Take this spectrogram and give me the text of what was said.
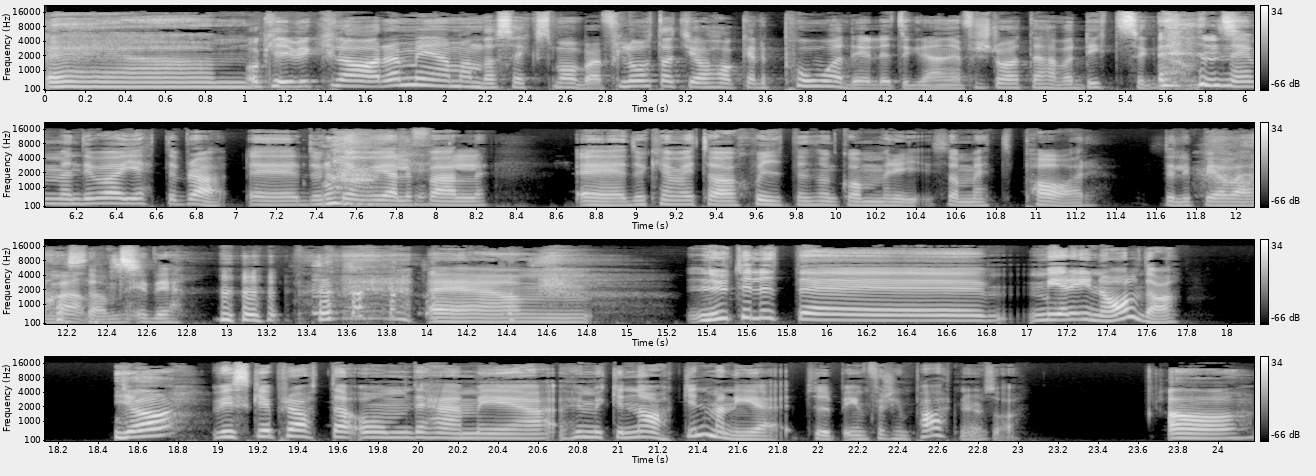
Ehm, Okej, vi är klara med Amanda sexmobbar. Förlåt att jag hakade på det lite grann. Jag förstår att det här var ditt segment. Nej men det var jättebra. Eh, då kan vi i alla fall eh, då kan vi ta skiten som kommer i, som ett par. Så slipper jag vara Skönt. ensam i det. Ehm, nu till lite mer innehåll då. ja, Vi ska prata om det här med hur mycket naken man är typ inför sin partner och så. ja,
